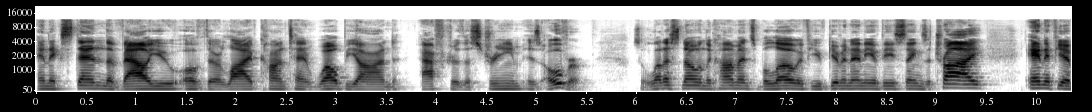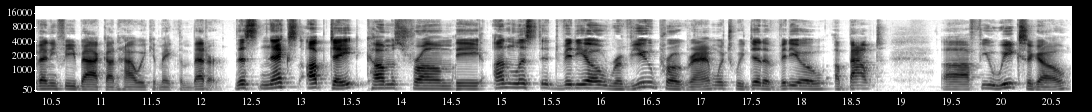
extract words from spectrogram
and extend the value of their live content well beyond after the stream is over. So let us know in the comments below if you've given any of these things a try and if you have any feedback on how we can make them better. This next update comes from the Unlisted Video Review Program, which we did a video about uh, a few weeks ago.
